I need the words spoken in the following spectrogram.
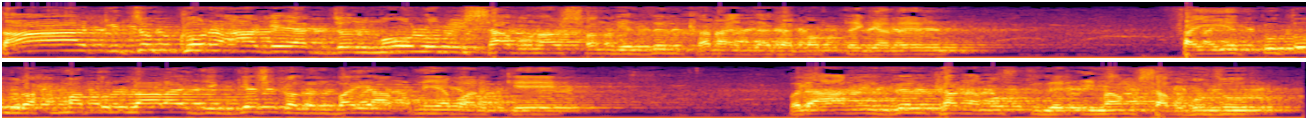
তার কিছুক্ষণ আগে একজন মৌলবী সাহ ওনার সঙ্গে জেলখানায় দেখা করতে গেলেন। সাইয়েদ কুতুব রহমাতুল্লাহ আলাই জিজ্ঞেস করলেন, ভাই, আপনি আবার কে? বলে, আমি জেলখানা মসজিদের ইমাম সাহ হুজুর।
